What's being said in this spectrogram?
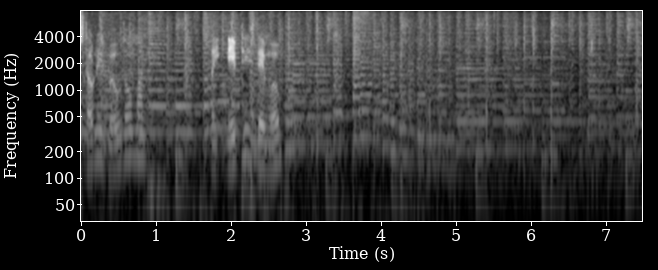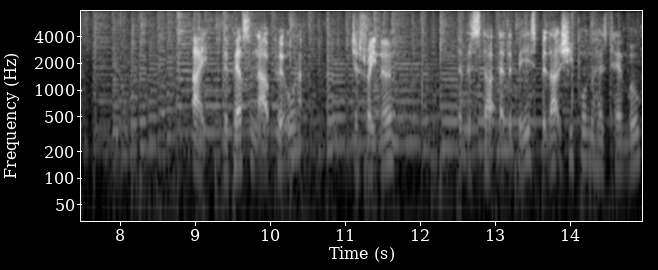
Still need wool though, man. Like, nobody's doing wool. Aye, the person that I put on it, just right now, at the start, at the base, but that sheep only has 10 wool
